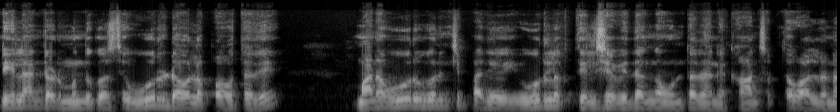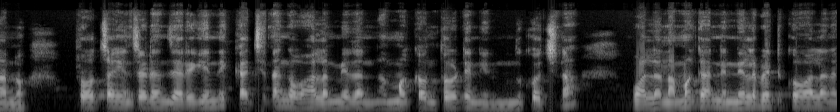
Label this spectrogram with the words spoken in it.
నీలాంటి వాడు ముందుకు వస్తే ఊరు డెవలప్ అవుతుంది. మన ఊరు గురించి పది ఊర్లకు తెలిసే విధంగా ఉంటుంది అనే కాన్సెప్ట్తో వాళ్ళు నన్ను ప్రోత్సహించడం జరిగింది. ఖచ్చితంగా వాళ్ళ మీద నమ్మకంతో నేను ముందుకొచ్చిన వాళ్ళ నమ్మకాన్ని నిలబెట్టుకోవాలనే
